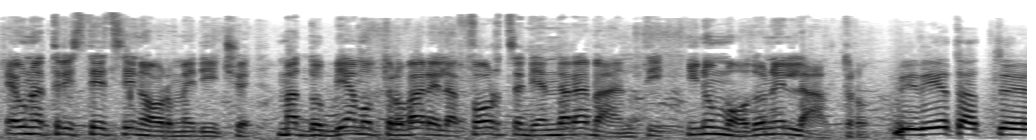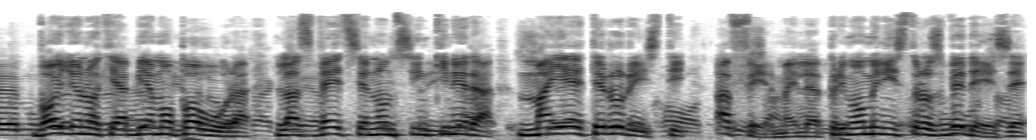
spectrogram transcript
È una tristezza enorme, dice, ma dobbiamo trovare la forza di andare avanti in un modo o nell'altro. Vogliono che abbiamo paura, la Svezia non si inchinerà mai ai terroristi, afferma il primo ministro svedese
